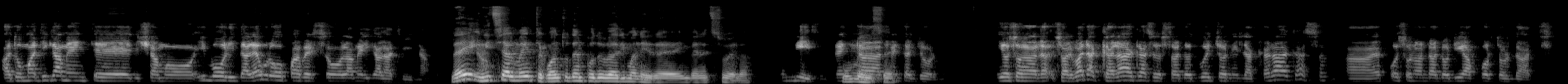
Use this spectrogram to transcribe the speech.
automaticamente diciamo, i voli dall'Europa verso l'America Latina. Lei diciamo. inizialmente quanto tempo doveva rimanere in Venezuela? Un mese, Un 30, mese. 30 giorni. Io sono, sono arrivato a Caracas, sono stato due giorni lì a Caracas eh, e poi sono andato lì a Porto Ordaz.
